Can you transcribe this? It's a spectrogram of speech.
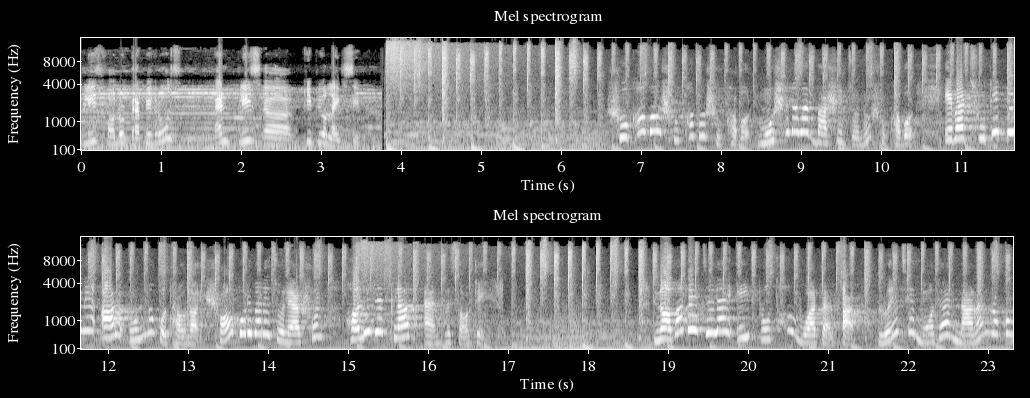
please follow traffic rules and please keep your life safe সুখবর সুখবর সুখবর। মুর্শিদাবাদ বাসীর জন্য সুখবর। এবার ছুটির দিনে আর অন্য কোথাও নয়, সপরিবারে চলে আসুন হলিডে ক্লাব অ্যান্ড রিসর্টে নবাবের জেলায় এই প্রথম ওয়াটার পার্ক রয়েছে মজার নানান রকম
